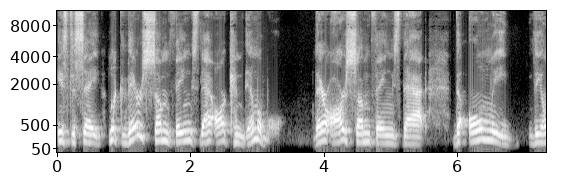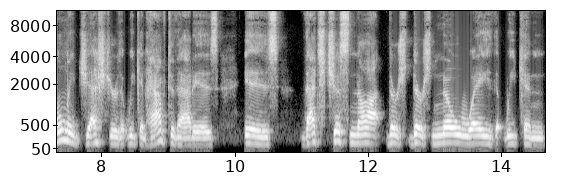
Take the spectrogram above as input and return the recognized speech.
is to say, look, there's some things that are condemnable. There are some things that the only the only gesture that we can have to that is is that's just not there's there's no way that we can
